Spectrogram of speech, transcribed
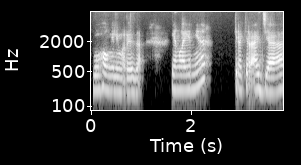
Bohong ini Mbak Reza. Yang lainnya kira-kira aja.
